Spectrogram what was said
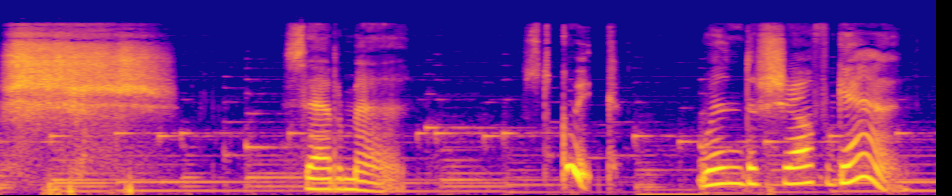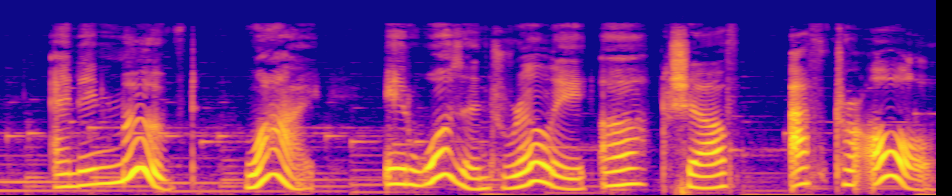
Shh, said man. Squeak went the shelf again, and it moved. Why? It wasn't really a shelf after all.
